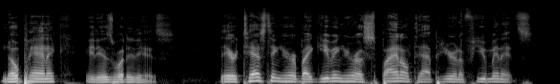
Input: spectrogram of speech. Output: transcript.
No panic, it is what it is. They are testing her by giving her a spinal tap here in a few minutes,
